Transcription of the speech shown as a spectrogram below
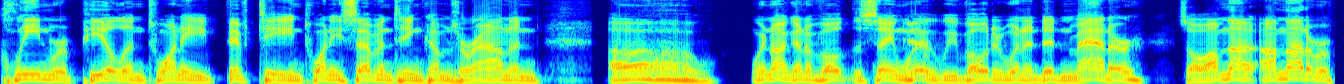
clean repeal in 2015. 2017 comes around and, oh, we're not going to vote the same way we voted when it didn't matter. So I'm not I'm not a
